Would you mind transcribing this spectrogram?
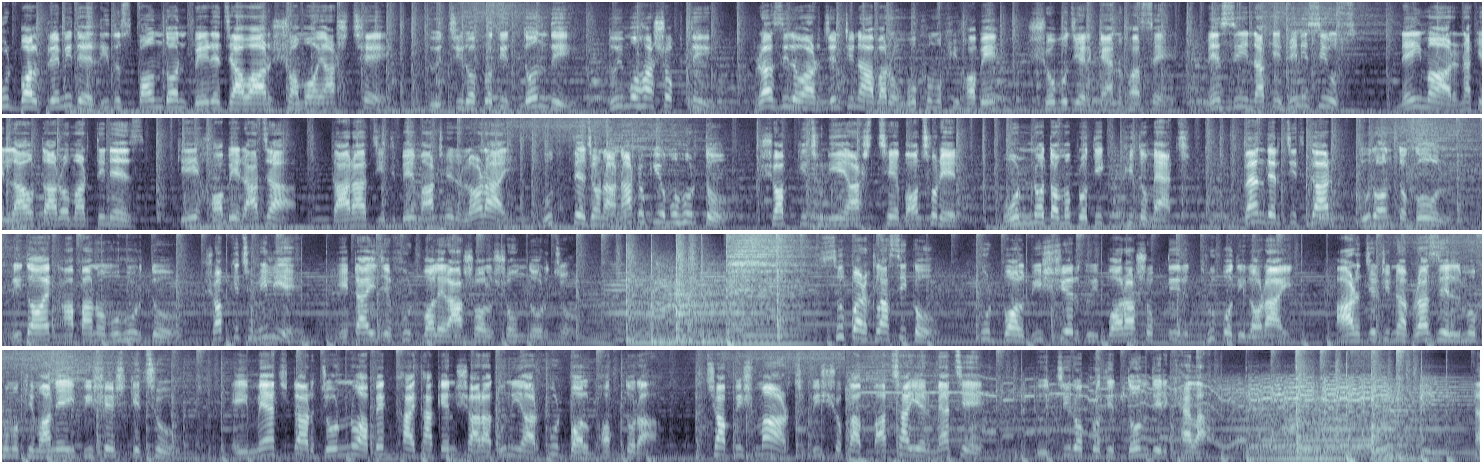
Football প্রেমীদের হৃদস্পন্দন বেড়ে যাওয়ার সময় আসছে। দুই চিরপ্রতিদ্বন্দ্বী, দুই মহাশক্তি। ব্রাজিল ও আর্জেন্টিনা আবারও মুখোমুখি হবে সবুজের ক্যানভাসে। মেসি নাকি ভিনিসিউস? নেইমার নাকি লাউতারো মার্তিনেজ? কে হবে রাজা? কারা জিতবে মাঠের লড়াই? উত্তেজনা, নাটকীয় মুহূর্ত। সবকিছু নিয়ে আসছে বছরের অন্যতম প্রতীক্ষিত ম্যাচ। ফ্যানদের চিৎকার, দুরন্ত গোল। হৃদয় কাঁপানো মুহূর্ত, সবকিছু মিলিয়ে এটাই যে ফুটবলের আসল সৌন্দর্য। সুপার ক্লাসিকো, ফুটবল বিশ্বের দুই পরাশক্তির ধ্রুপদী লড়াই। আর্জেন্টিনা, ব্রাজিল মুখোমুখি মানেই বিশেষ কিছু। এই ম্যাচটার জন্য অপেক্ষায় থাকেন সারা দুনিয়ার ফুটবল ভক্তরা। ছাব্বিশ মার্চ বিশ্বকাপ বাছাইয়ের ম্যাচে দুই চিরপ্রতিদ্বন্দ্বীর খেলা।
